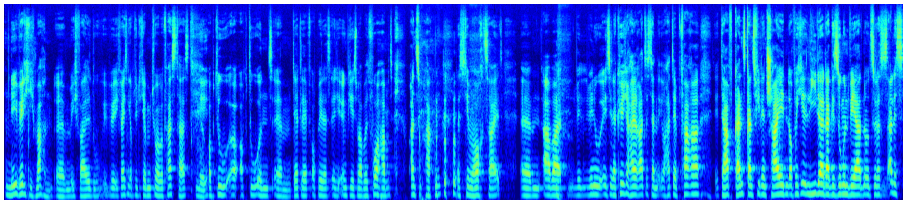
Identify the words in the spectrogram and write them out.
Nee, werde ich nicht machen. Ähm, ich, weil du, ich weiß nicht, ob du dich damit schon mal befasst hast. Nee. Ob du, äh, ob du und ähm, Detlef, ob ihr das irgendwie jetzt mal vorhabt, Mhm. anzupacken, das Thema Hochzeit. Ähm, aber wenn, du jetzt in der Kirche heiratest, dann hat der Pfarrer, darf ganz, ganz viel entscheiden, auf welche Lieder da gesungen werden und so. Das ist alles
